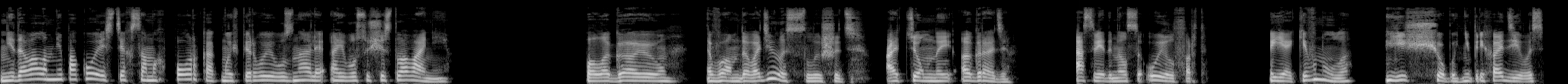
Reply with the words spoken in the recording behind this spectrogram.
не давала мне покоя с тех самых пор, как мы впервые узнали о его существовании. «Полагаю, вам доводилось слышать о темной ограде?» — осведомился Уилфорд. Я кивнула. Еще бы не приходилось.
